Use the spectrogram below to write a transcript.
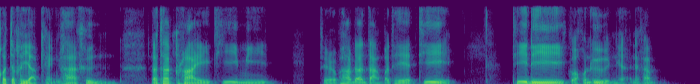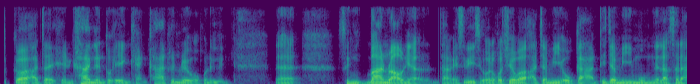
ก็จะขยับแข็งค่าขึ้น แล้วถ้าใครที่มีเสถียรภาพด้านต่างประเทศที่ที่ดีกว่าคนอื่นเนี่ยนะครับ ก็อาจจะเห็นค่าเงินตัวเองแข็งค่าขึ้นเร็วกว่าคนอื่นนะฮะซึ่งบ้านเราเนี่ยทาง SBCO เราก็เชื่อว่าอาจจะมีโอกาสที่จะมีมุมในลักษณะ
